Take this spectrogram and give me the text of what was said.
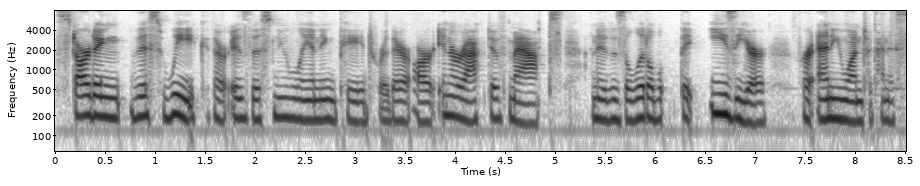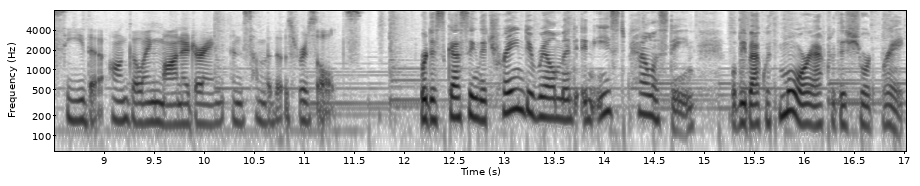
starting this week, there is this new landing page where there are interactive maps, and it is a little bit easier for anyone to kind of see the ongoing monitoring and some of those results. We're discussing the train derailment in East Palestine. We'll be back with more after this short break.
